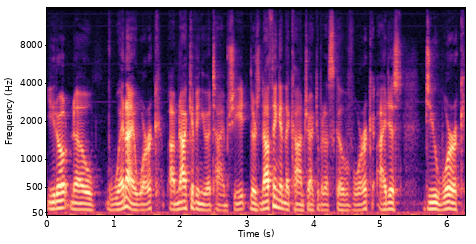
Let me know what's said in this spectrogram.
You don't know when i work. I'm not giving you a timesheet. There's nothing in the contract about a scope of work. I just do work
